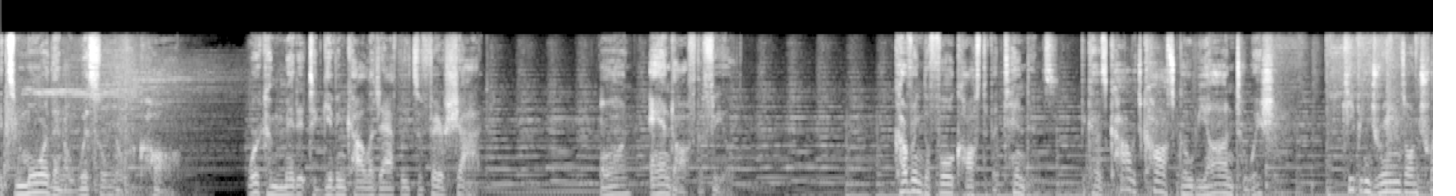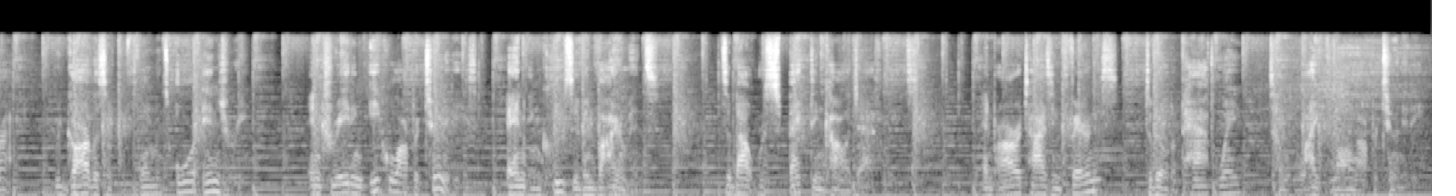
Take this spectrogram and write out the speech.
It's more than a whistle or a call. We're committed to giving college athletes a fair shot, on and off the field. Covering the full cost of attendance because college costs go beyond tuition. Keeping dreams on track, regardless of performance or injury. And creating equal opportunities and inclusive environments. It's about respecting college athletes and prioritizing fairness to build a pathway to lifelong opportunity.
